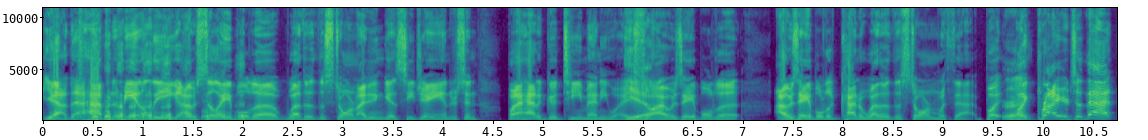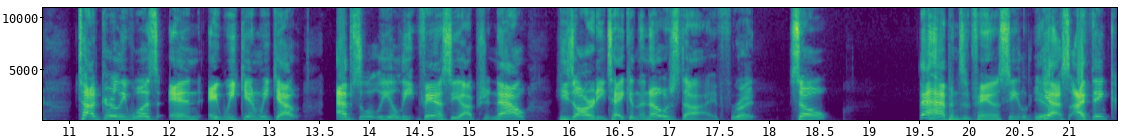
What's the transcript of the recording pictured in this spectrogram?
Yeah, that happened to me in a league. I was still able to weather the storm. I didn't get CJ Anderson, but I had a good team anyway. Yeah. So I was able to I was able to kind of weather the storm with that. But Right. like prior to that, Todd Gurley was in a week in, week out, absolutely elite fantasy option. Now he's already taken the nosedive. Right. So that happens in fantasy. Yes, I think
